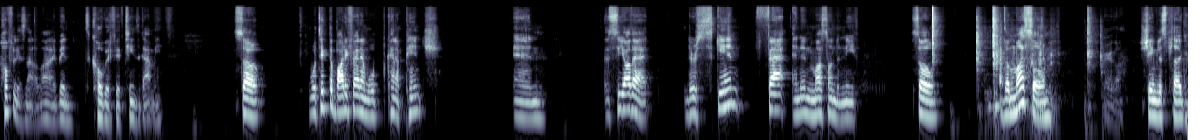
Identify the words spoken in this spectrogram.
Hopefully it's not a lot. I've been it's COVID 15's got me. So we'll take the body fat and we'll kind of pinch and see all that. There's skin, fat, and then muscle underneath. So the muscle, there you go, shameless plug.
